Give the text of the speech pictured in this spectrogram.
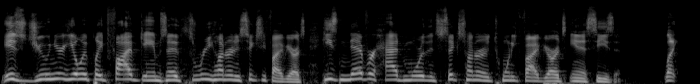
His junior, he only played five games and had 365 yards. He's never had more than 625 yards in a season. Like,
